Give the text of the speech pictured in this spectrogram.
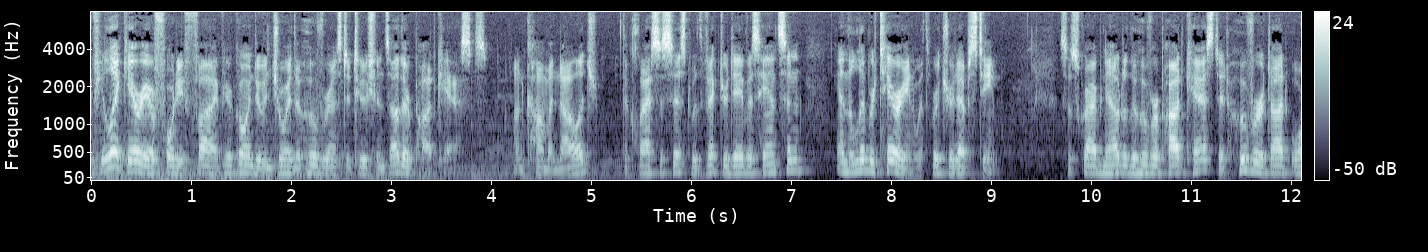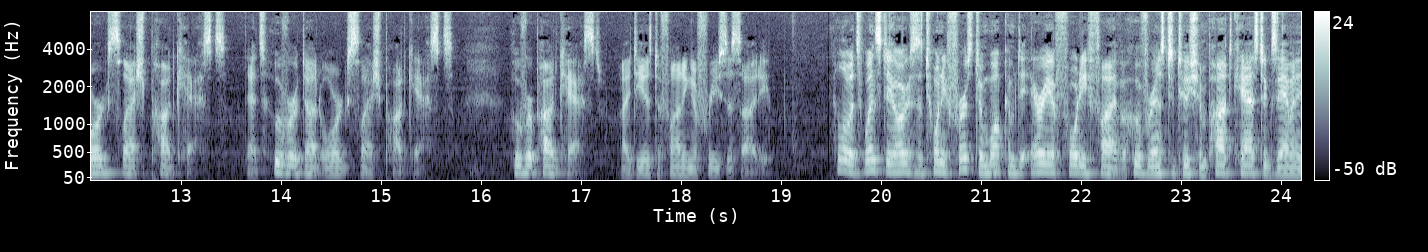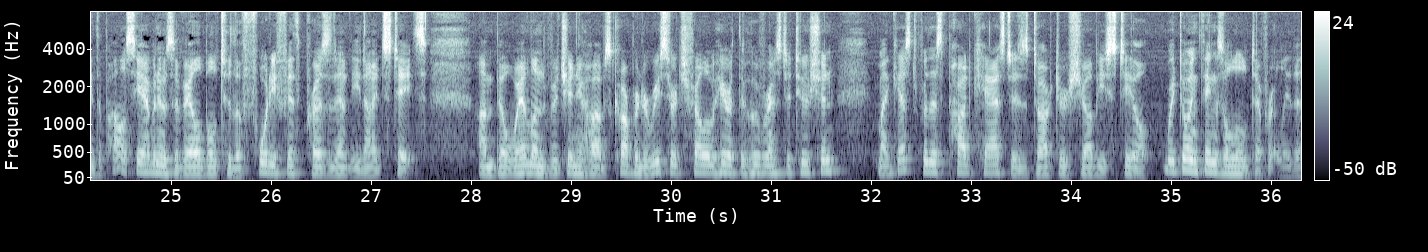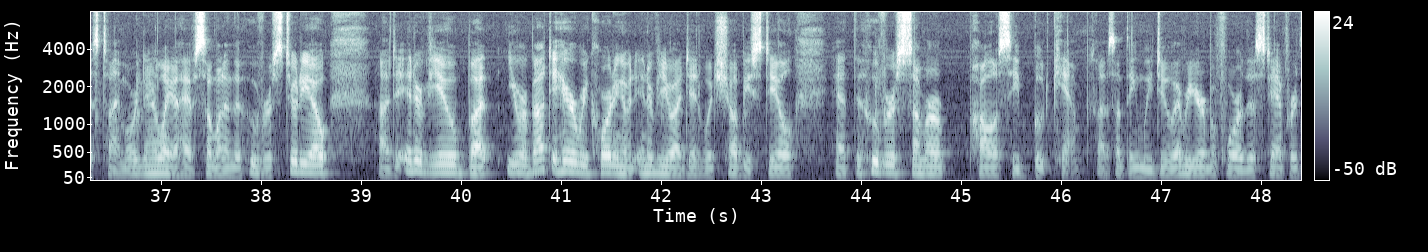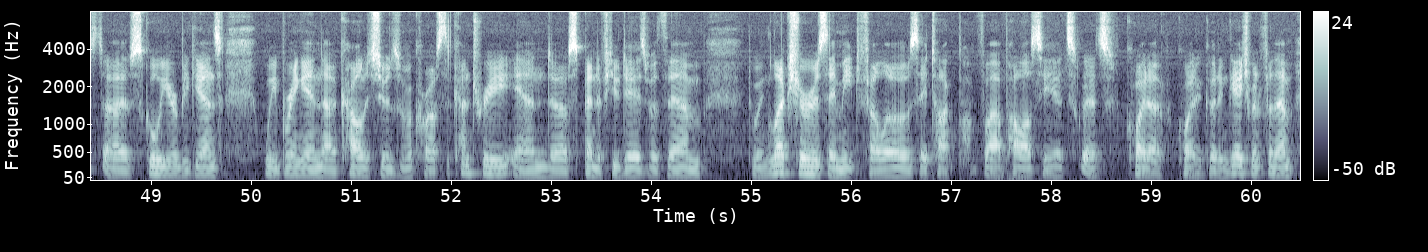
If you like Area 45, you're going to enjoy the Hoover Institution's other podcasts Uncommon Knowledge, The Classicist with Victor Davis Hanson, and The Libertarian with Richard Epstein. Subscribe now to the Hoover Podcast at hoover.org slash podcasts. That's hoover.org slash podcasts. Hoover Podcast, Ideas Defining a Free Society. Hello, it's Wednesday, August the 21st, and welcome to Area 45, a Hoover Institution podcast examining the policy avenues available to the 45th President of the United States. I'm Bill Whalen, Virginia Hobbs Carpenter Research Fellow here at the Hoover Institution. My guest for this podcast is Dr. Shelby Steele. We're doing things a little differently this time. Ordinarily, I have someone in the Hoover studio uh, to interview, but you're about to hear a recording of an interview I did with Shelby Steele at the Hoover Summer Policy Boot Camp, uh, something we do every year before the Stanford uh, school year begins. We bring in uh, college students from across the country and uh, spend a few days with them doing lectures. They meet fellows. They talk uh, policy. It's it's quite a quite a good engagement for them.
